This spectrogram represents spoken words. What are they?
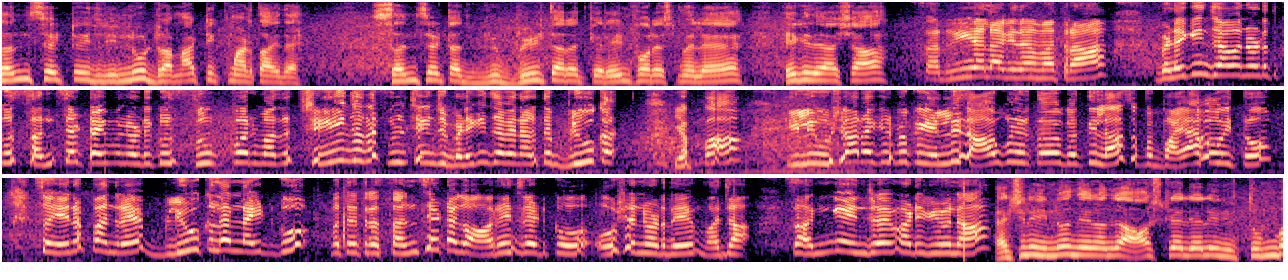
ಸನ್ಸೆಟ್ ಇದು ಇನ್ನೂ ಡ್ರಾಮ್ಯಾಟಿಕ್ ಮಾಡ್ತಾ ಇದೆ. ಸನ್ಸೆಟ್ ಅದು ಬೀಳ್ತಾ ಇರೋದಕ್ಕೆ ರೈನ್ ಫಾರೆಸ್ಟ್ ಮೇಲೆ. ಹೇಗಿದೆ ಆಶಾ? ಸರ್ ರಿಯಲ್ ಆಗಿದೆ ಮಾತ್ರ. ಬೆಳಗಿನ ಜಾವ ನೋಡೋದಕ್ಕೂ ಸನ್ಸೆಟ್ ಟೈಮ್ ನೋಡೋಕ್ಕೂ ಸೂಪರ್ ಮಾತ್ರ. ಚೇಂಜ್ ಅಂದರೆ ಫುಲ್ ಚೇಂಜ್ ಬೆಳಗಿನ ಜಾವ ಏನಾಗುತ್ತೆ? ಬ್ಲೂ ಕಲರ್ ಯಪ್ಪ ಇಲ್ಲಿ ಹುಷಾರಾಗಿರ್ಬೇಕು, ಎಲ್ಲಿ ಸಾವುಗಳು ಇರ್ತಾವೋ ಗೊತ್ತಿಲ್ಲ, ಸ್ವಲ್ಪ ಭಯ ಆಗೋಯ್ತು ಸೊ ಏನಪ್ಪ ಅಂದರೆ ಬ್ಲೂ ಕಲರ್ ಲೈಟ್ಗೂ ಮತ್ತು ಈ ಸನ್ಸೆಟ್ ಆಗೋ ಆರೆಂಜ್ ಲೈಟ್ಗೂ ಓಷನ್ ನೋಡಿದೆ ಮಜಾ. ಸೊ ಹಂಗೆ ಎಂಜಾಯ್ ಮಾಡಿ ವ್ಯೂನ ಆ್ಯಕ್ಚುಲಿ ಇನ್ನೊಂದು ಏನಂದರೆ ಆಸ್ಟ್ರೇಲಿಯಲ್ಲಿ ನೀವು ತುಂಬ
